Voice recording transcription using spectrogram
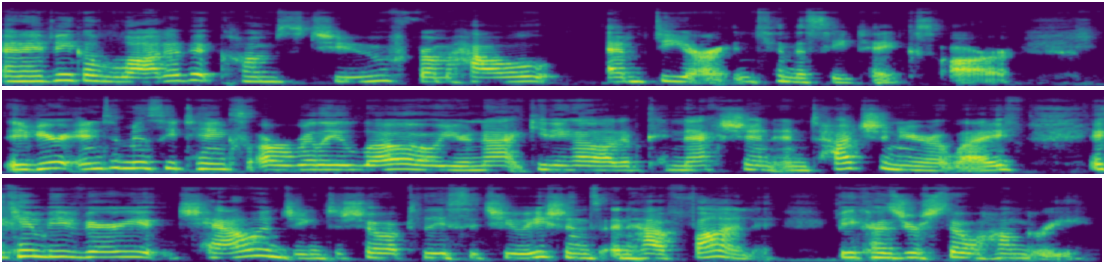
And I think a lot of it comes too from how empty our intimacy tanks are. If your intimacy tanks are really low, you're not getting a lot of connection and touch in your life, it can be very challenging to show up to these situations and have fun because you're so hungry.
